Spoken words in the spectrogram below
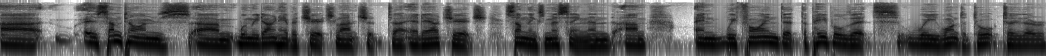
uh, is sometimes um, when we don't have a church lunch at uh, at our church, something's missing, and um, and we find that the people that we want to talk to,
